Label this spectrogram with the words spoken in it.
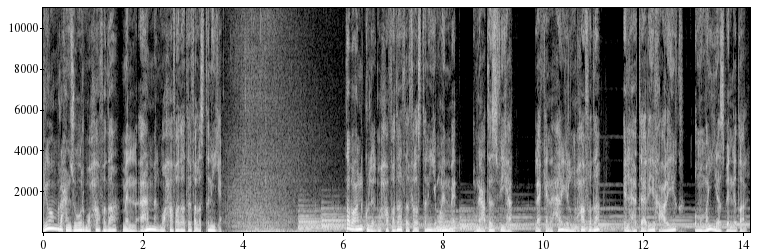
اليوم رح نزور محافظة من أهم المحافظات الفلسطينية. طبعا كل المحافظات الفلسطينية مهمة وبنعتز فيها لكن هاي المحافظة إلها تاريخ عريق ومميز بالنضال.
